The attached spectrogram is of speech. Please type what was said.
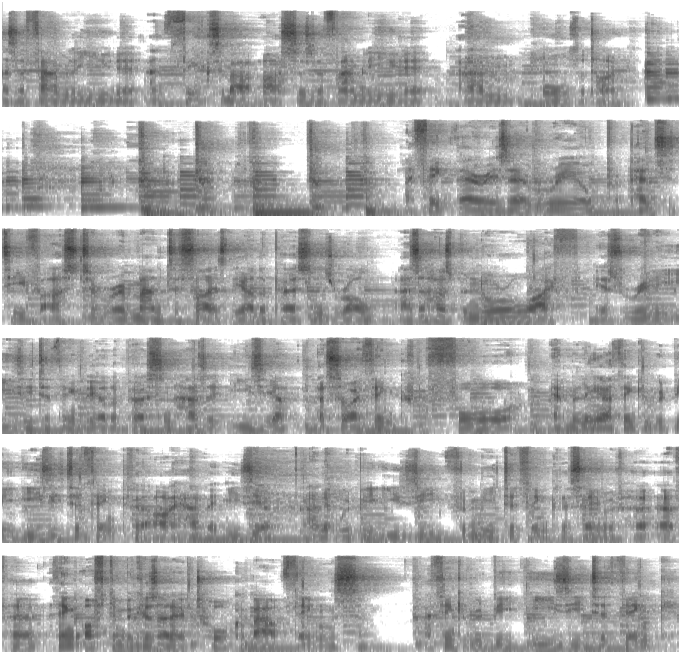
as a family unit and thinks about us as a family unit um, all the time think there is a real propensity for us to romanticize the other person's role. As a husband or a wife, it's really easy to think the other person has it easier. And so I think for Emily, I think it would be easy to think that I have it easier. And it would be easy for me to think the same of her. Of her. I think often because I don't talk about things, I think it would be easy to think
